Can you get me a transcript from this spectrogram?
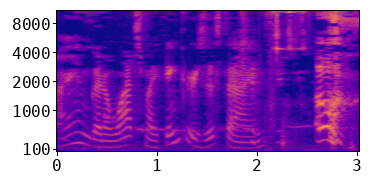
I am gonna watch my fingers this time. Oh!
